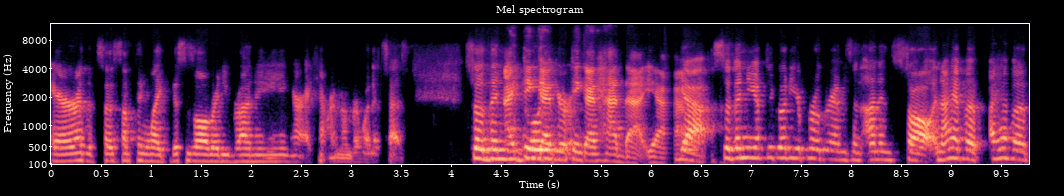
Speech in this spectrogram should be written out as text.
error that says something like this is already running, or I can't remember what it says. So then you I think I your, think I've had that. Yeah. yeah, so then you have to go to your programs and uninstall. And I have a, I have a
